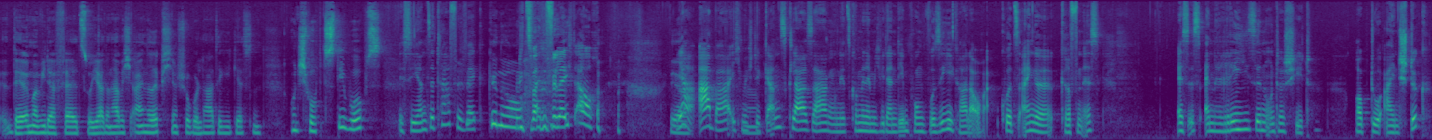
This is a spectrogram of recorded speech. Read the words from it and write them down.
der immer wieder fällt. So, ja, dann habe ich ein Rippchen Schokolade gegessen und schwupps, die Wups. Ist die ganze Tafel weg. Genau. Und die zweite vielleicht auch. ja. ja. aber ich möchte ja. ganz klar sagen, und jetzt kommen wir nämlich wieder an den Punkt, wo Sigi gerade auch kurz eingegriffen ist. Es ist ein Riesenunterschied, ob du ein Stück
